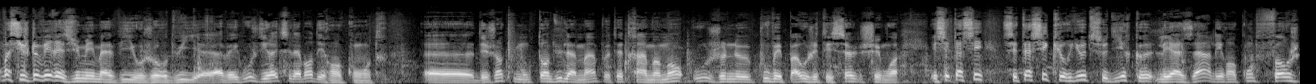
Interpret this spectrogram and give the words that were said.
Moi, si je devais résumer ma vie aujourd'hui euh, avec vous, je dirais que c'est d'abord des rencontres. Euh, des gens qui m'ont tendu la main peut-être à un moment où je ne pouvais pas, où j'étais seul chez moi. Et c'est assez, c'est assez curieux de se dire que les hasards, les rencontres forgent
